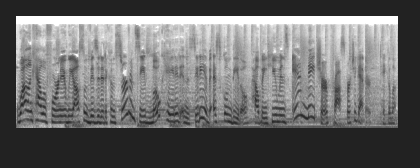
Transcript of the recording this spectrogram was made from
While in California, we also visited a conservancy located in the city of Escondido, helping humans and nature prosper together. Take a look.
